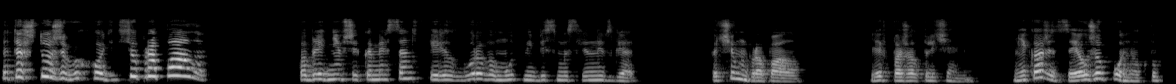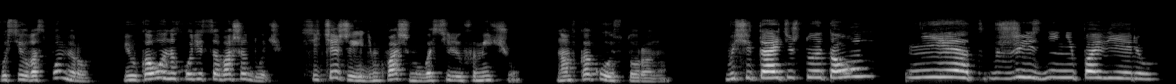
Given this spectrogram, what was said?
Это что же выходит? Все пропало? Побледневший коммерсант вперил в Гурова мутный бессмысленный взгляд. «Почему пропала?» Лев пожал плечами. «Мне кажется, я уже понял, кто пустил вас по миру и у кого находится ваша дочь. Сейчас же едем к вашему Василию Фомичу. Нам в какую сторону?» «Вы считаете, что это он?» «Нет, в жизни не поверю!»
